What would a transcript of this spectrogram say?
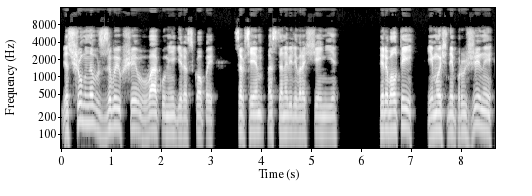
Бесшумно взвывшие в вакууме гироскопы совсем остановили вращение. Переболты и мощные пружины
